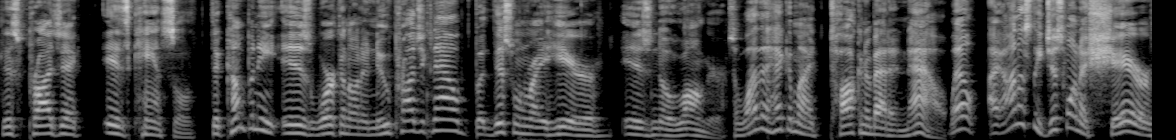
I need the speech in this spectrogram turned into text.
this project is canceled. The company is working on a new project now, but this one right here is no longer. So why the heck am I talking about it now? Well, I honestly just want to share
